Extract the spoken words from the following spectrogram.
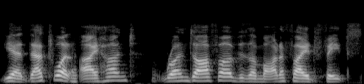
yeah, that's what iHunt runs off of is a modified Fates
